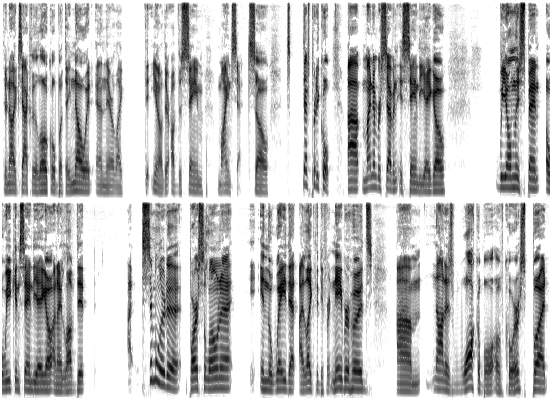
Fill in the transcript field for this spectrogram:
They're not exactly local, but they know it, and they're like, you know, they're of the same mindset. So that's pretty cool. Uh, my number seven is San Diego we only spent a week in San Diego and I loved it. I, similar to Barcelona in the way that I like the different neighborhoods. Um, not as walkable, of course, but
